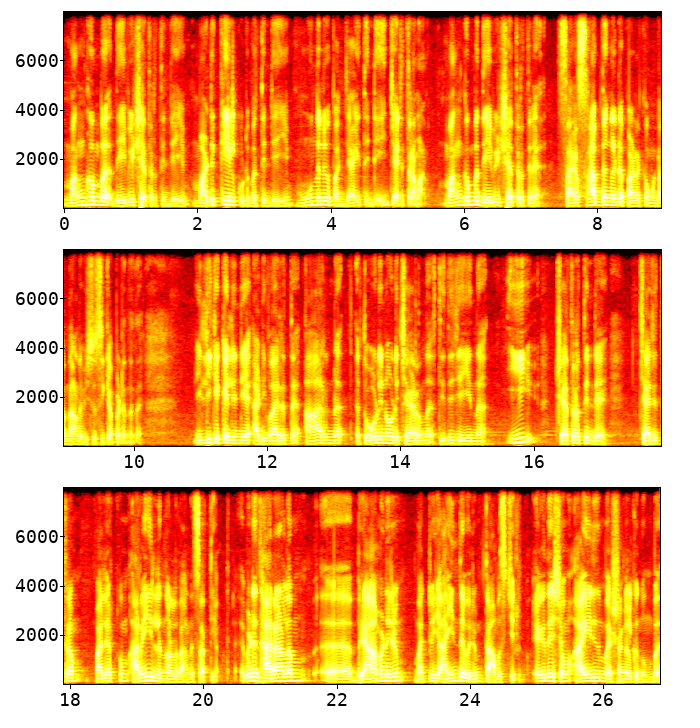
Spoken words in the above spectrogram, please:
മങ്കൊമ്പ് ദേവീക്ഷേത്രത്തിന്റെയും മടുക്കയിൽ കുടുംബത്തിന്റെയും മൂന്നലു പഞ്ചായത്തിന്റെയും ചരിത്രമാണ്. മങ്കൊമ്പ് ദേവീക്ഷേത്രത്തിന് സഹസ്രാബ്ദങ്ങളുടെ പഴക്കമുണ്ടെന്നാണ് വിശ്വസിക്കപ്പെടുന്നത്. ഇല്ലിക്കക്കല്ലിന്റെ അടിവാരത്ത് ആറിന് തോടിനോട് ചേർന്ന് സ്ഥിതി ചെയ്യുന്ന ഈ ക്ഷേത്രത്തിന്റെ ചരിത്രം പലർക്കും അറിയില്ലെന്നുള്ളതാണ് സത്യം. ഇവിടെ ധാരാളം ബ്രാഹ്മണരും മറ്റു ഹൈന്ദവരും താമസിച്ചിരുന്നു. ഏകദേശം ആയിരം വർഷങ്ങൾക്ക് മുമ്പ്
